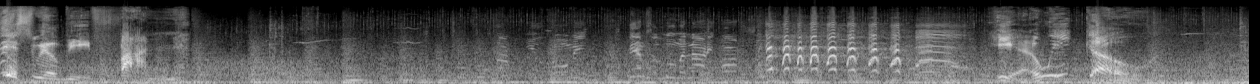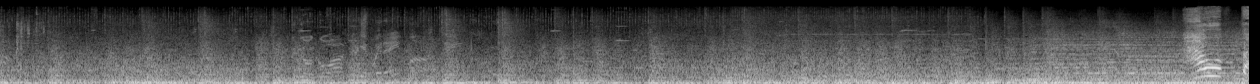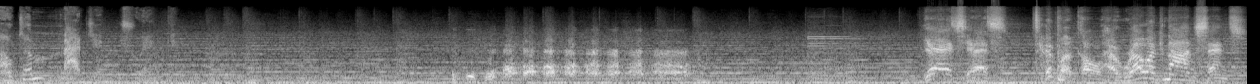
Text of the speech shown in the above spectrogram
This will be fun. Here we go. How about a magic trick? Yes, yes. Typical heroic nonsense.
